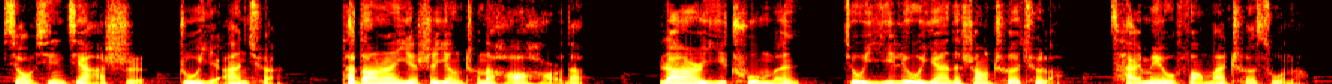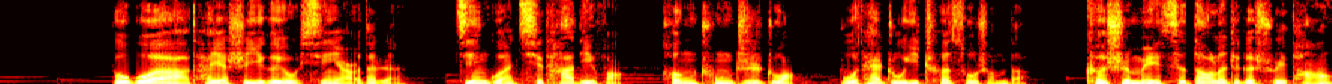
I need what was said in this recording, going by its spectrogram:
小心驾驶。注意安全，他当然也是应承的好好的。然而一出门就一溜烟的上车去了，才没有放慢车速呢。不过啊，他也是一个有心眼的人，尽管其他地方横冲直撞，不太注意车速什么的，可是每次到了这个水塘，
